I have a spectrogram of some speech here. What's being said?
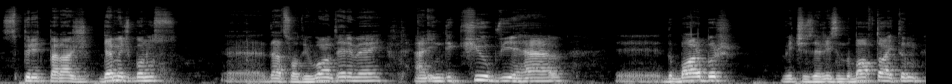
Spirit Barrage damage bonus. that's what we want anyway. And in the cube we have the Barber, which is a recent buffed item.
